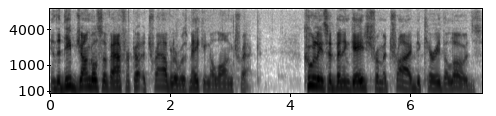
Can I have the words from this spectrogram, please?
In the deep jungles of Africa, a traveler was making a long trek. Coolies had been engaged from a tribe to carry the loads.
